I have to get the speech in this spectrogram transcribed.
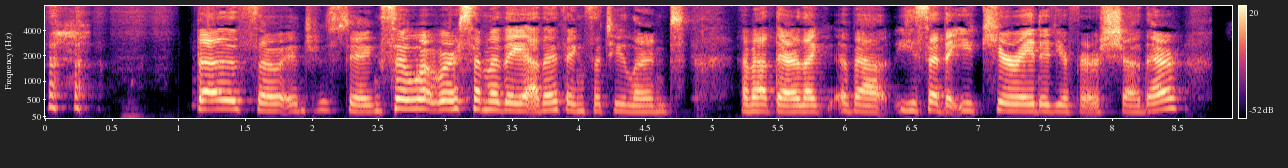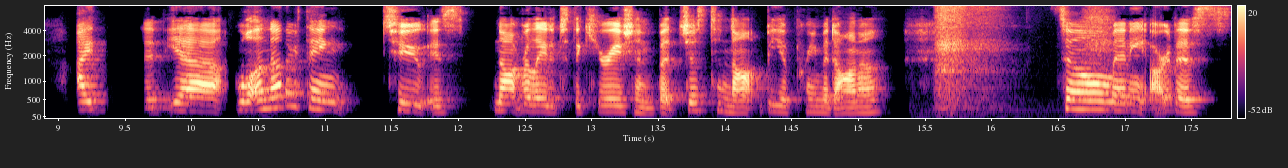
that is so interesting. So what were some of the other things that you learned about there? Like about you said that you curated your first show there. I did, yeah. Well, another thing too is not related to the curation, but just to not be a prima donna. so many artists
